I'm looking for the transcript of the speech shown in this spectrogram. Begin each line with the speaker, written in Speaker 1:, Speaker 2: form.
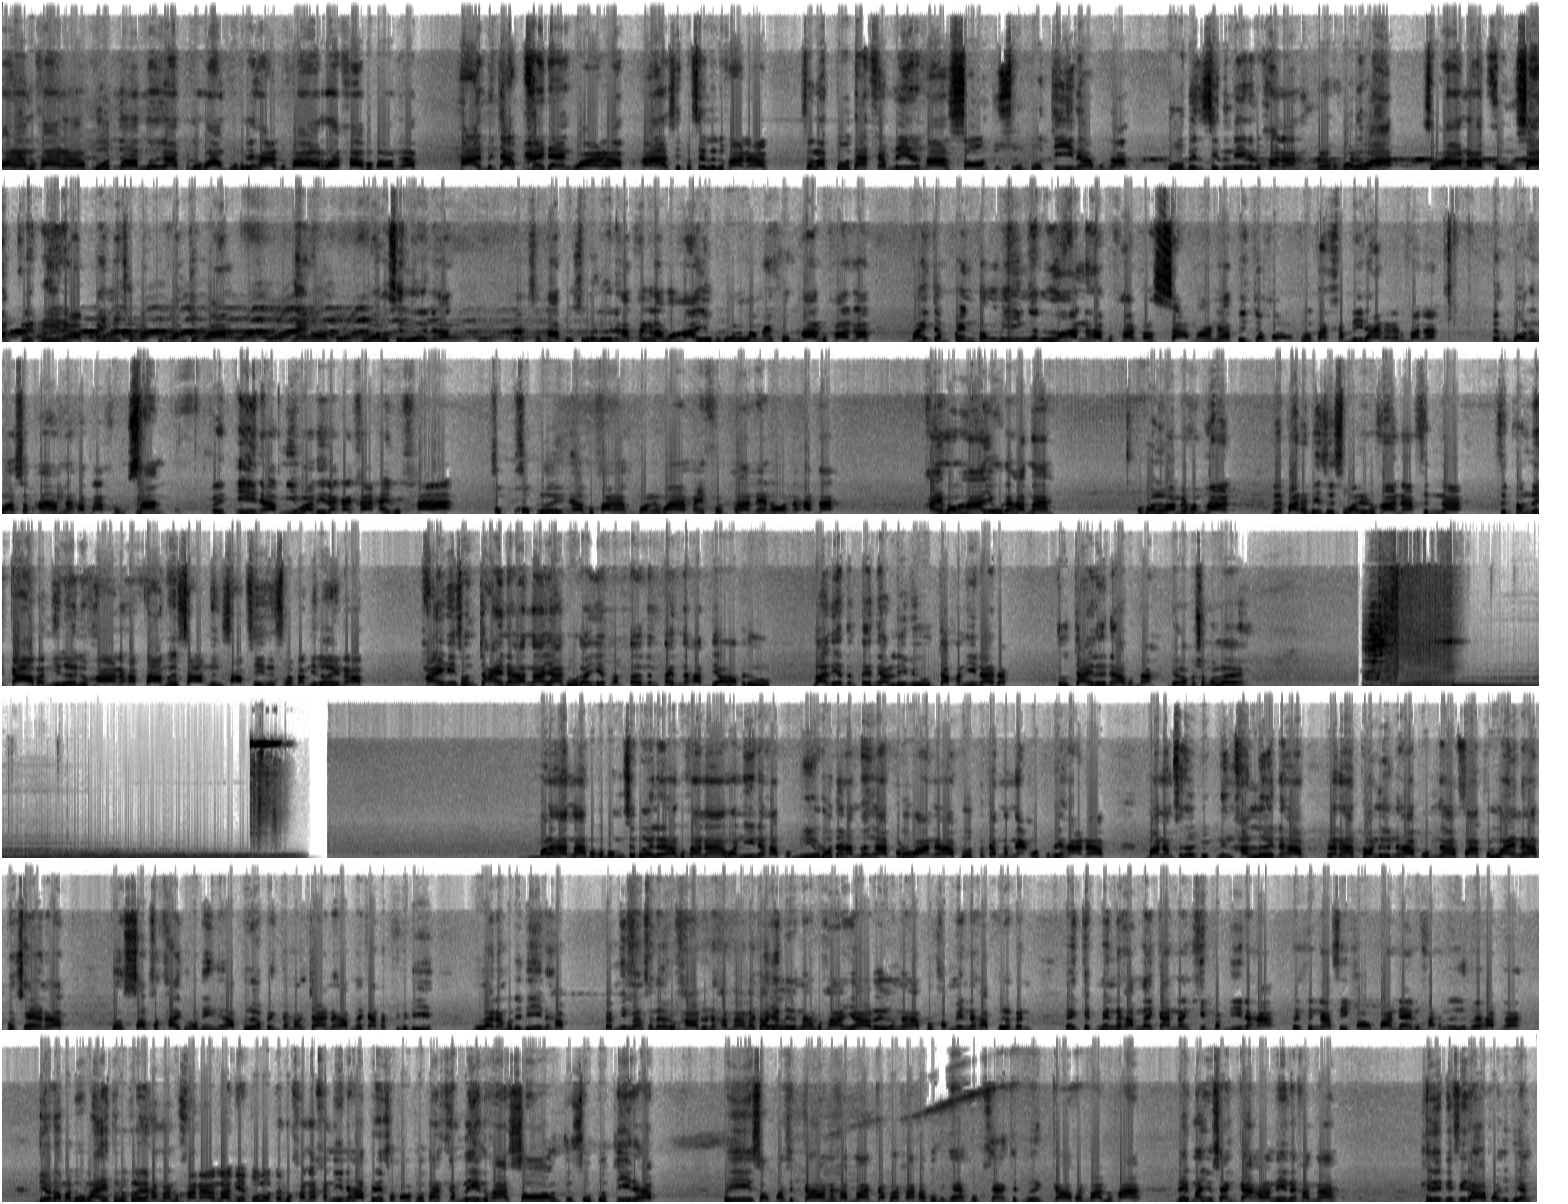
Speaker 1: มาแล้วลูกค้านะครับรถนะครับหน่วยงานประวางผู้บริหารลูกค้าราคาเบาๆนะครับหารไปจากป้ายแดงกว่านะครับ 50%เลยลูกค้านะครับสำหรับโตต้าแคมรี่ลูกค้า2.0 ตัว G นะครับผมนะ ตัวเบนซินนั่นเองนะลูกค้านะแล้วผมบอกเลยว่าสภาพนะครับโครงสร้างเกรด A นะครับ ไม่มีชำหนักทุกตั้มจมน้ำแน่นอน 100%เลยนะครับนะสภาพสวยๆเลยนะครับ ใครกำลังมองหาอยู่ผมบอกเลยว่าไม่ควรพลาดลูกค้านะครับ ไม่จำเป็นต้องมีเงินล้านนะครับ ลูกค้าก็สามารถนะครับเป็นเจ้าของโตต้าแคมรี่ได้นะลูกค้านะ แล้วผมบอกเลยว่าสภาพนะครับนะโครงสร้างเกรดเอนะครับ มีวารีหลังการขายให้ลูกค้าครบครบเลยนะครับ ลูกค้านะผมบอกเลยว่าไม่ควรพลาดแน่นอนนะครับนะใครมองหาอยู่นะครับนะ ผมบอกเลยว่าไม่ควรพลาด และป้ายทะเบียนสวยๆให้ลูกค้านะขึ้นหน้าขึ้นต้นด้วยเก้าแบบนี้เลยลูกค้านะครับ ตามด้วยสามหนึ่งสามสี่สวยๆแบบนี้เลยนะครับใครที่สนใจนะครับนะอยากดูรายละเอียดเพิ่มเติมเต็มๆนะครับ เดี๋ยวเราไปดู รายละเอียดเต็มๆกับรีวิวเจ้าคันนี้ได้แบบจุใจเลยนะครับผมนะ เดี๋ยวเราไปชมกันเลยมาแล้วครับนะพบกับผมเซเบอร์แล้วนะครับลูกค้านะวันนี้นะครับ ผมมีรถนะครับหน่วยงานประวานนะครับ รถประจำตำแหน่งรถผู้บริหารนะครับ มานำเสนออีกหนึ่งคันเลยนะครับแล้วนะครับก่อนอื่นนะครับ ผมนะฝากกดไลค์นะครับ กดแชร์นะครับ กดซับสไครต์กดกระดิ่งนะครับ เพื่อเป็นกำลังใจนะครับในการทำคลิปดีๆและนำรถดีๆนะครับ แบบนี้มาเสนอลูกค้าด้วยนะครับนะแล้วก็อย่าลืมนะครับลูกค้าอย่าลืมนะครับกดคอมเมนต์นะครับเพื่อเป็น engagement นะครับในการดันคลิปแบบนี้นะฮะไปขึ้นหน้าฟีดของบ้านแดงลูกค้าท่านอื่นด้วยครับนะเดี๋ยวเรามาดูรายละเอียดตัวรถเลยนะครับนะลูกค้านะรายละเอียดตัวรถนะลูกค้านะคันนี้นะครับเป็นในส่วนของ Toyota Camry ลูกค้า 2.0 ตัว G นะครับปี 2019 นะครับมากับราคาค่าตัวเป็นแค่ 679,000 บาทลูกค้าเลขมาอยู่แสนกลางเท่านั้นเองนะครับนะเครดิตดีฟรีดาวผ่อนอยู่เพียง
